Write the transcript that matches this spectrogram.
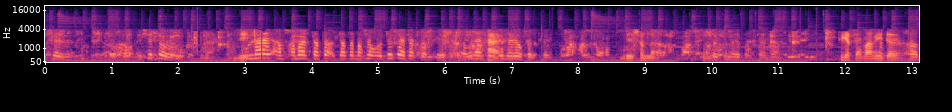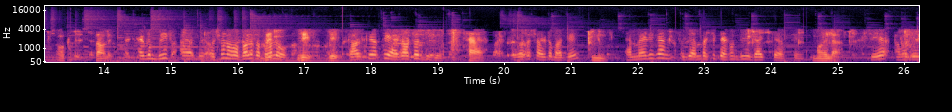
ইসের ইসে তো খুলনায় আমার চাচা চাচা বাসা ওইটাই তো অ্যাটাক করছে। ওখানে একজনকে হ্যাঁ। মেরেও ফেলছে। জি শুনলাম। শুনলাম। মেরে ফেলছে হ্যাঁ। ঠিক আছে আমি এটা আচ্ছা। ওকে সালাম আলাইকুম। একদম ব্রিফ শোনো ভালো কথা জি, হ্যালো? জি জি। কালকে রাত্রি এগারোটার দিকে। হ্যাঁ। এগারোটা সাড়ে বাজে। হুম। আমেরিকান ওই যে অ্যাম্বাসিতে এখন যিনি দায়িত্বে আছে। মহিলা। সে আমাদের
